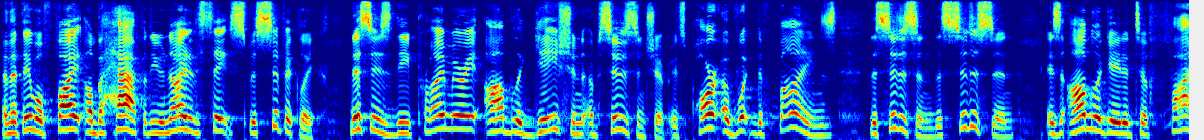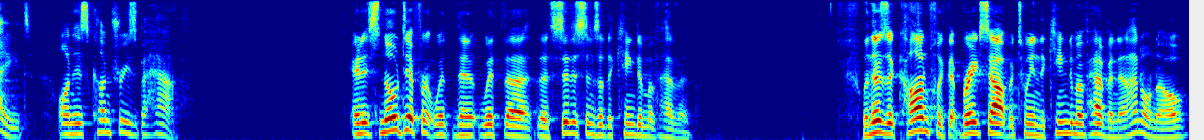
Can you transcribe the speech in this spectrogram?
and that they will fight on behalf of the United States specifically. This is the primary obligation of citizenship. It's part of what defines the citizen. The citizen is obligated to fight on his country's behalf. And it's no different with, the, with the, the citizens of the kingdom of heaven. When there's a conflict that breaks out between the kingdom of heaven and I don't know,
